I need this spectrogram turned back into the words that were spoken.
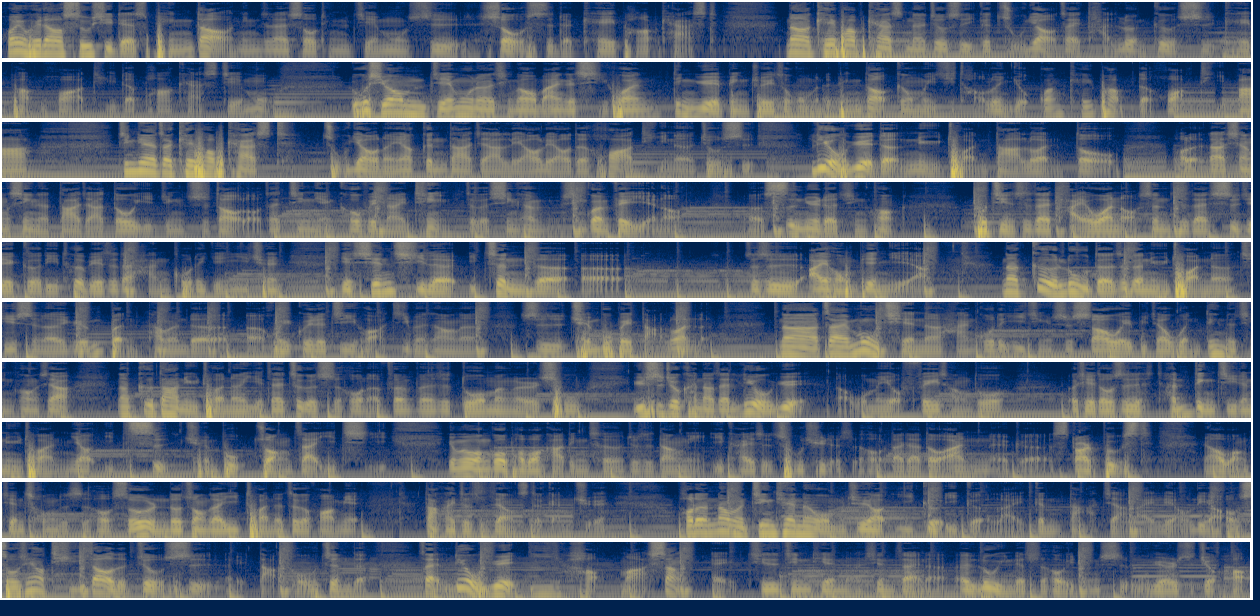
欢迎回到 Sushi Desk 频道，您正在收听的节目是寿司的 K-Popcast。那 K-Popcast 呢，就是一个主要在谈论各式 K-Pop 话题的 Podcast 节目。如果喜欢我们的节目呢，请帮我们按个喜欢、订阅并追踪我们的频道，跟我们一起讨论有关 K-Pop 的话题吧。今天，在 K-Popcast 主要呢要跟大家聊聊的话题呢，就是六月的女团大乱斗。好了，那相信呢大家都已经知道了，在今年 COVID-19 这个新汉新冠肺炎哦，呃肆虐的情况。不仅是在台湾哦，甚至在世界各地，特别是在韩国的演艺圈，也掀起了一阵的呃，这是哀鸿遍野啊。那各路的这个女团呢，其实呢，原本他们的呃回归的计划，基本上呢是全部被打乱了。那在目前呢，韩国的疫情是稍微比较稳定的情况下，那各大女团呢，也在这个时候呢，纷纷是夺门而出。于是就看到在六月啊，我们有非常多。而且都是很顶级的女团，要一次全部撞在一起。有没有玩过跑跑卡丁车？就是当你一开始出去的时候，大家都按那个 Start Boost，然后往前冲的时候，所有人都撞在一团的这个画面，大概就是这样子的感觉。好的，那么今天呢，我们就要一个一个来跟大家来聊聊。首先要提到的就是，诶，打头阵的，在六月一号，马上，诶，其实今天呢，现在呢，呃，录影的时候已经是五月二十九号。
